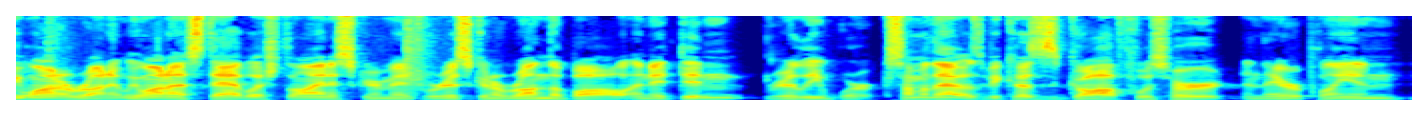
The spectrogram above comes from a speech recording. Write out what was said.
we want to run it. We want to establish the line of scrimmage. We're just going to run the ball, and it didn't really work. Some of that was because Goff was hurt, and they were playing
